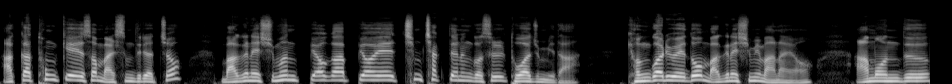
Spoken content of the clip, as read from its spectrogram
아까 통깨에서 말씀드렸죠? 마그네슘은 뼈가 뼈에 침착되는 것을 도와줍니다. 견과류에도 마그네슘이 많아요. 아몬드,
